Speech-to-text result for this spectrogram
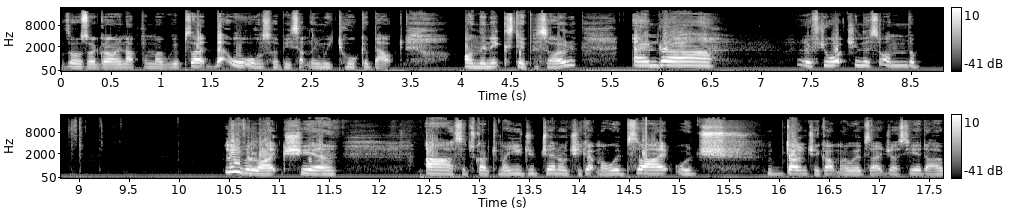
it's also going up on my website. That will also be something we talk about on the next episode. And uh, if you're watching this on the leave a like, share uh, subscribe to my YouTube channel, check out my website, which don't check out my website just yet. I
